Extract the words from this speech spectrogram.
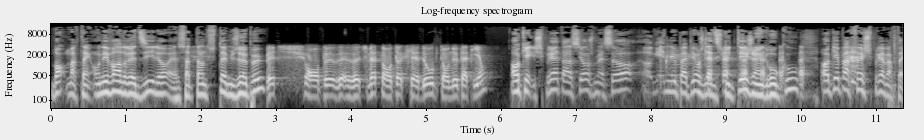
Bon, Martin, on est vendredi, là. Euh, Ça te tente-tu de t'amuser un peu? Veux-tu, on peut, veux-tu mettre ton tuxedo et ton nœud papillon? OK, je suis prêt. Attention, je mets ça. OK, le papillon, je l'ai discuté. J'ai un gros coup. OK, parfait, je suis prêt, Martin.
